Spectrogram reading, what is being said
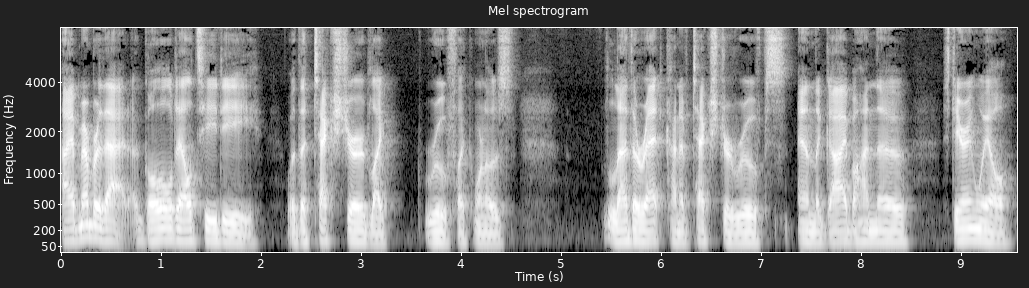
I remember that a gold LTD with a textured like roof, like one of those leatherette kind of textured roofs, and the guy behind the steering wheel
